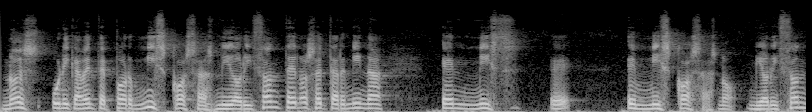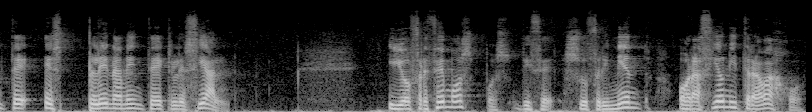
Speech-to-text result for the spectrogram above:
no es únicamente por mis cosas, mi horizonte no se termina en mis, eh, en mis cosas, no, mi horizonte es plenamente eclesial. Y ofrecemos, pues dice, sufrimiento, oración y trabajo,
